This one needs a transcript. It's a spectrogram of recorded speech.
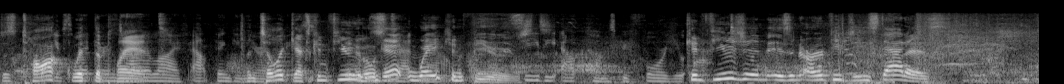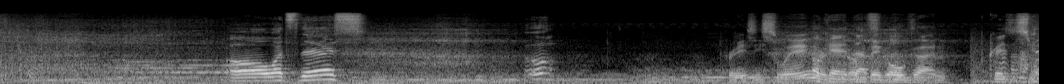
Just You've talk with the your plant life outthinking your until it ways. gets confused. It'll get way now. confused. See the outcomes before you act. Confusion is an RPG status. Oh, what's this? Oh, Crazy swing or, Okay, or that's- big old gun? crazy swing.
